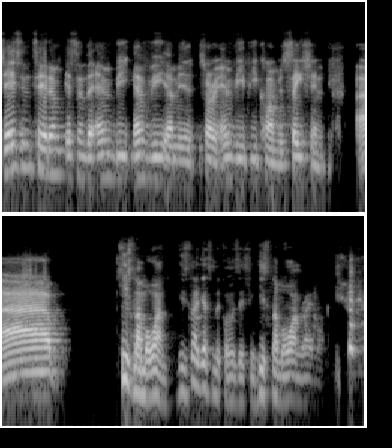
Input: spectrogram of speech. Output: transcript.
Jayson Tatum is in the MV, MV, I mean, sorry, MVP conversation. Uh, he's number one. He's not just in the conversation. He's number one right now.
